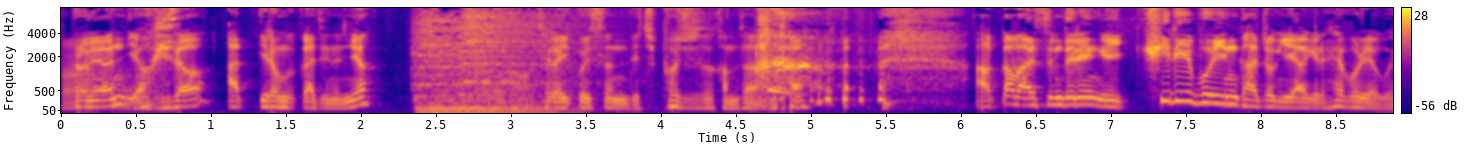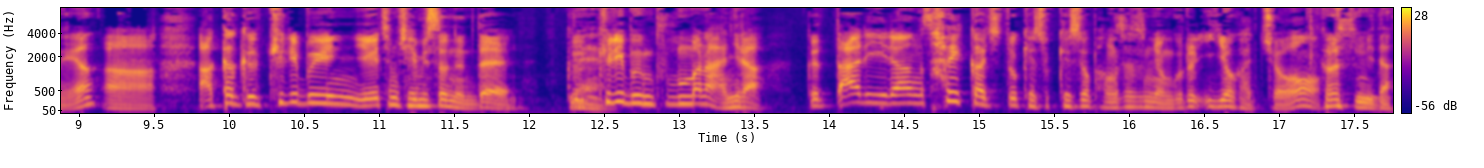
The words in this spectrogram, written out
그러면 어. 여기서 앗 이런 것까지는요? 어, 제가 잊고 있었는데 짚어주셔서 감사합니다. 아까 말씀드린 이 퀴리 부인 가족 이야기를 해보려고 해요. 아, 아까 그 퀴리 부인 얘기 참 재밌었는데 그 네. 퀴리 부인뿐만 아니라 그 딸이랑 사위까지도 계속해서 방사선 연구를 이어갔죠. 그렇습니다.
